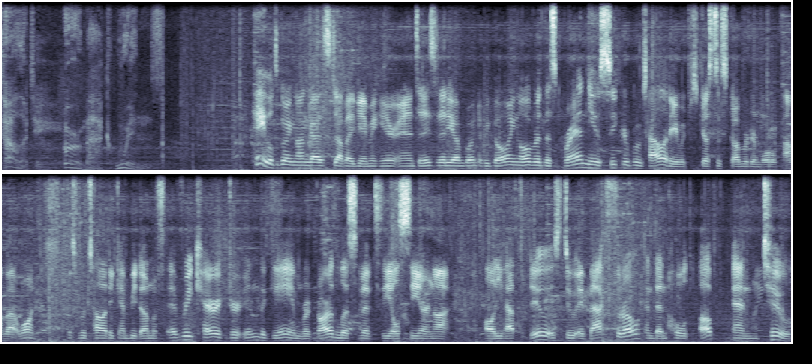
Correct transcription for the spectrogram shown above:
Brutality. Ermac wins. Hey, what's going on guys? Yaved Gaming here, and in today's video I'm going to be going over this brand new Secret Brutality which was just discovered in Mortal Kombat 1. This brutality can be done with every character in the game, regardless of if it's DLC or not. All you have to do is do a back throw and then hold up and 2.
